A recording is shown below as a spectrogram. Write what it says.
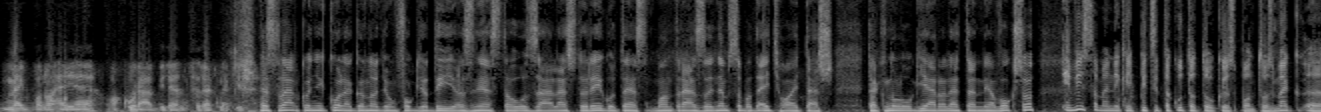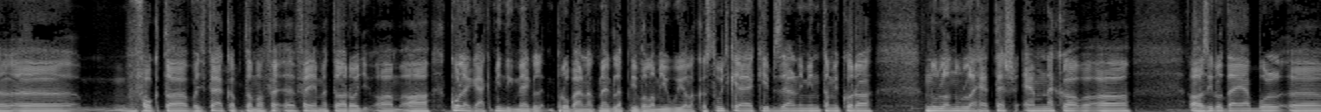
megvan a helye a korábbi rendszereknek is. Ezt Várkonyi kollega nagyon fogja díjazni ezt a hozzáállást. Ő régóta ezt mantrázza, hogy nem szabad egyhajtás technológiára letenni a voksot. Én visszamennék egy picit a kutatóközponthoz. Megfogta, vagy felkaptam a fejemet arra, hogy a, a kollégák mindig megpróbálnak meglepni valami újjal. Azt úgy kell elképzelni, mint amikor a 007-es M-nek a, a az irodájából ö,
